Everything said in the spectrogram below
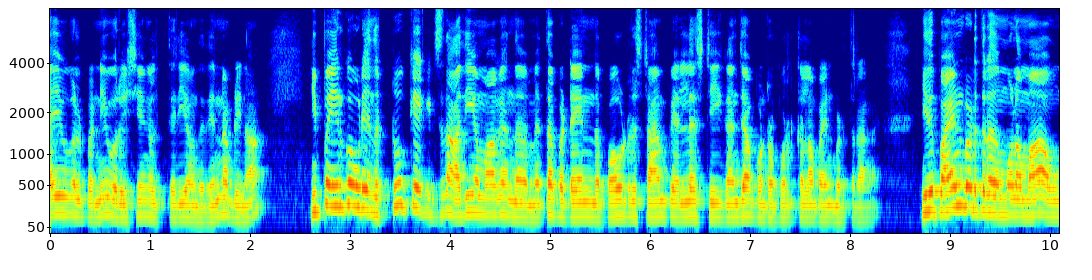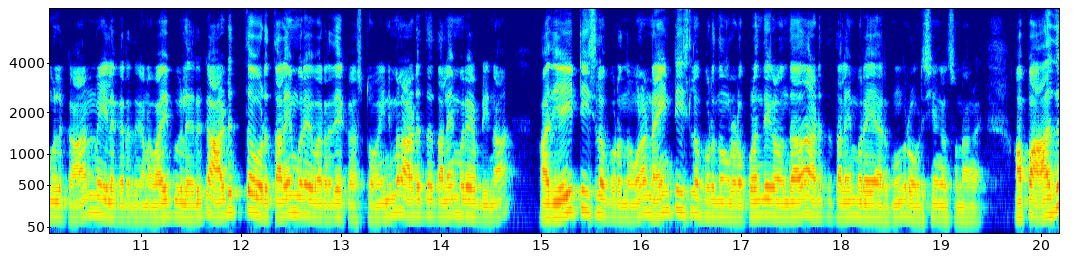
ஆய்வுகள் பண்ணி ஒரு விஷயங்கள் தெரிய வந்தது. என்ன அப்படின்னா இப்போ இருக்கக்கூடிய இந்த டூ கே கிட்ஸ் தான் அதிகமாக இந்த மெத்தப்பட்டைன் இந்த பவுடர் ஸ்டாம்ப் எல்எஸ்டி கஞ்சா போன்ற பொருட்கள்லாம் பயன்படுத்துகிறாங்க இது பயன்படுத்துறது மூலமாக அவங்களுக்கு ஆண்மை இழக்கிறதுக்கான வாய்ப்புகள் இருக்குது அடுத்த ஒரு தலைமுறை வர்றதே கஷ்டம். இனிமேல் அடுத்த தலைமுறை அப்படின்னா அது எயிட்டிஸில் பிறந்தவங்களும் நைன்டிஸில் பிறந்தவங்களோட குழந்தைகள் வந்தால் தான் அடுத்த தலைமுறையாக இருக்குங்கிற ஒரு விஷயங்கள் சொன்னாங்க. அப்போ அது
